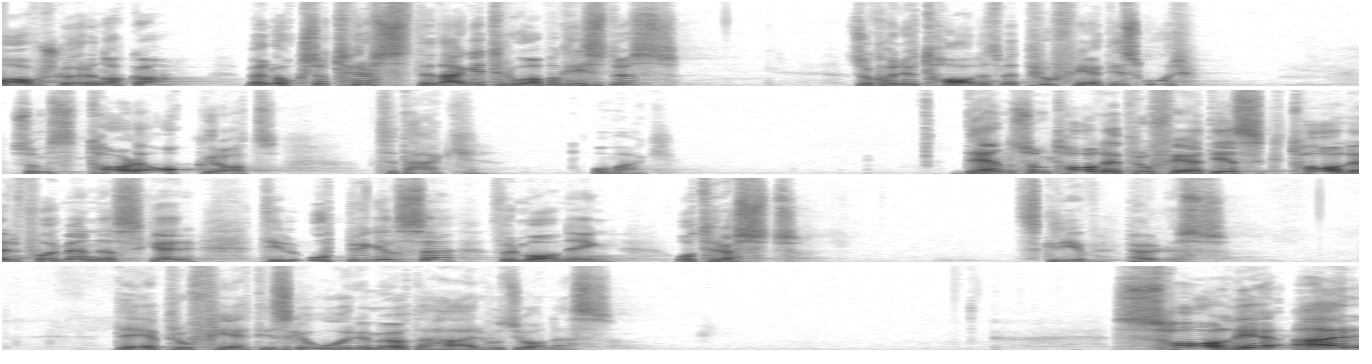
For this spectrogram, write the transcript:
avslører noe, men også trøste deg i troa på Kristus, så kan du ta det som et profetisk ord som taler akkurat til deg og meg. Den som taler profetisk, taler for mennesker til oppbyggelse, formaning og trøst, skriver Paulus. Det er profetiske ord vi møter her hos Johannes. Salig er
